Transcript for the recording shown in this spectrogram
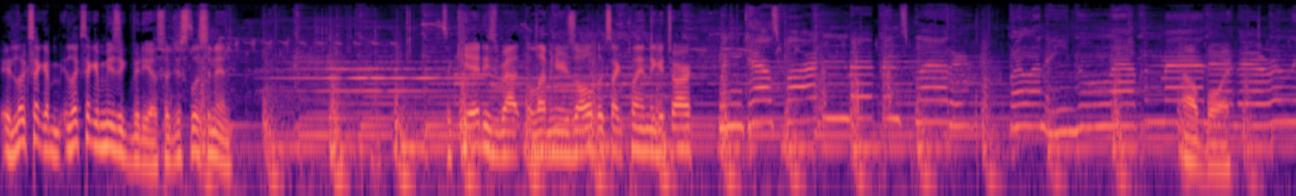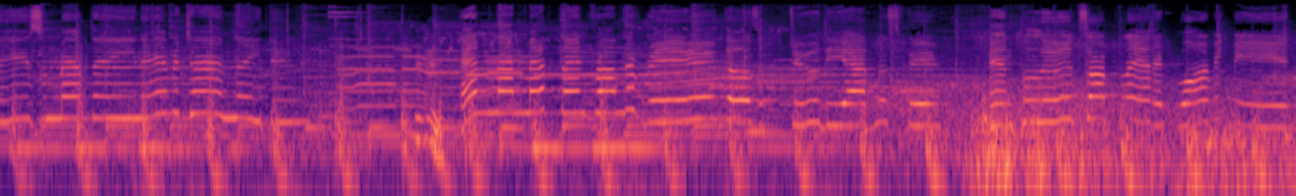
it looks like a it looks like a music video. So just listen in. It's a kid. He's about 11 years old. Looks like playing the guitar. When cows fart and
